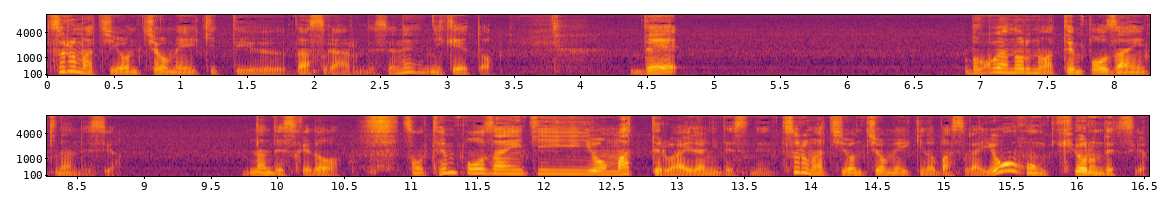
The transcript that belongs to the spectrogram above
鶴町4丁目行きっていうバスがあるんですよね2系統。で僕が乗るのは天保山行きなんですよ。なんですけどその天保山行きを待ってる間にですね鶴町4丁目行きのバスが4本来よるんですよ。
